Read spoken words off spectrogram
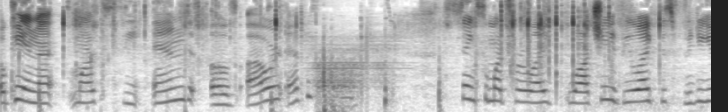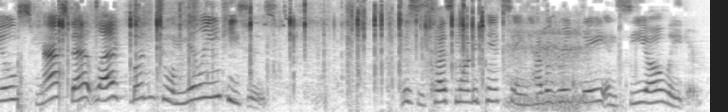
Okay, and that marks the end of our episode. Thanks so much for like watching. If you like this video, smash that like button to a million pieces. This is Kai Smarty Pants saying have a great day and see y'all later.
